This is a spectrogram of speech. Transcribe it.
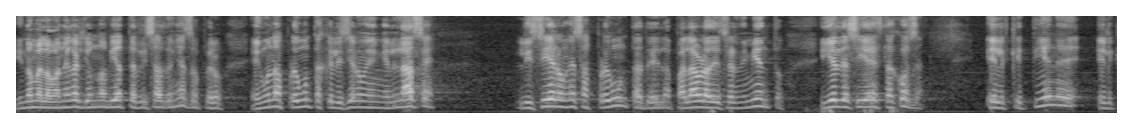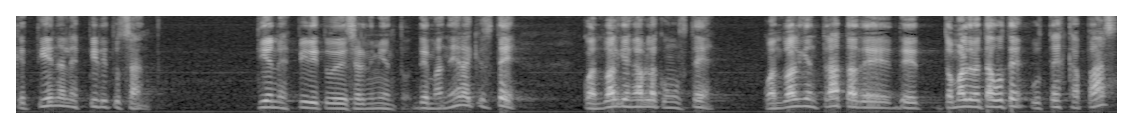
Y no me lo va a negar, yo no había aterrizado en eso, pero en unas preguntas que le hicieron en enlace, le hicieron esas preguntas de la palabra discernimiento. Y él decía esta cosa, el que tiene el, que tiene el Espíritu Santo tiene espíritu de discernimiento. De manera que usted, cuando alguien habla con usted, cuando alguien trata de, tomar de ventaja a usted, usted es capaz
